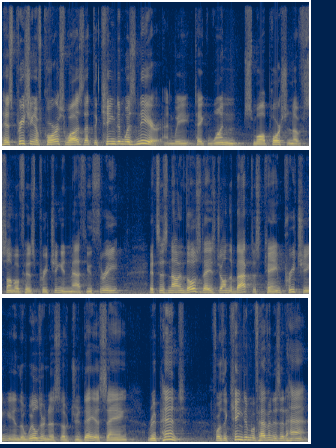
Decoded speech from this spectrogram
his preaching of course was that the kingdom was near and we take one small portion of some of his preaching in Matthew 3 it says, now in those days John the Baptist came preaching in the wilderness of Judea saying, repent for the kingdom of heaven is at hand.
